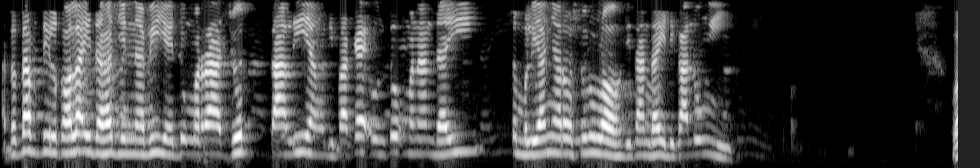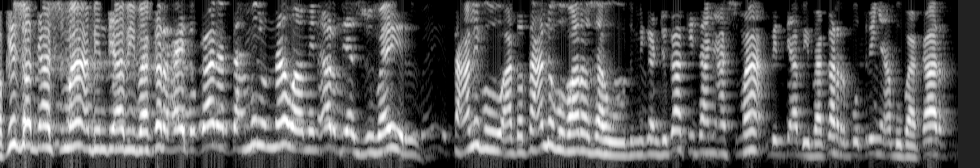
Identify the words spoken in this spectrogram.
atau taftil qala idza haji Nabi yaitu merajut tali yang dipakai untuk menandai sembeliannya Rasulullah ditandai dikalungi. Wa kisah Asma binti Abi Bakar itu kanat tahmilun nawa min ardi Az-Zubair ta'lifu atau ta'lufu farasahu. Demikian juga kisahnya Asma binti Abi Bakar putrinya Abu Bakar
